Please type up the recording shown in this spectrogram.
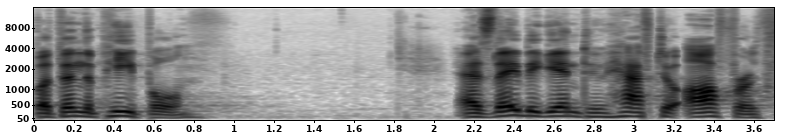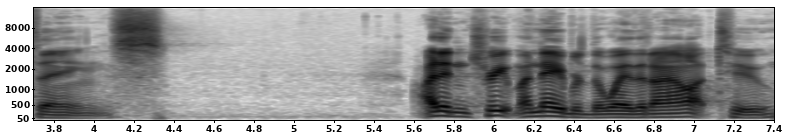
But then the people, as they begin to have to offer things, I didn't treat my neighbor the way that I ought to.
